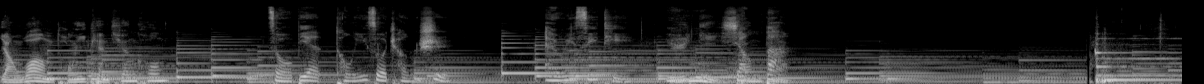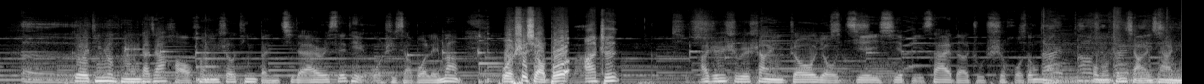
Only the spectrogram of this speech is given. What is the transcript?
仰望同一片天空，走遍同一座城市，Every City 与你相伴。呃各位听众朋友们，大家好，欢迎收听本期的 Every City，我是小波雷曼，我是小波阿珍。阿珍是不是上一周有接一些比赛的主持活动呢？和我们分享一下你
